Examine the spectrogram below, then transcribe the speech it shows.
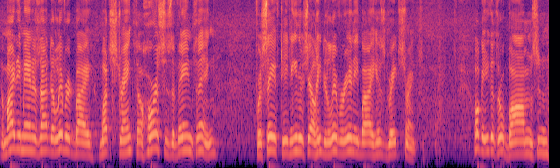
A mighty man is not delivered by much strength. A horse is a vain thing for safety, neither shall he deliver any by his great strength. Okay, you could throw bombs and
